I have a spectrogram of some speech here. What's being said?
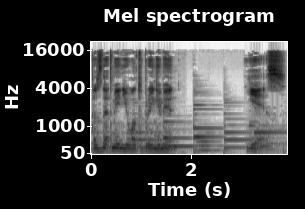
Does that mean you want to bring him in? Yes.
